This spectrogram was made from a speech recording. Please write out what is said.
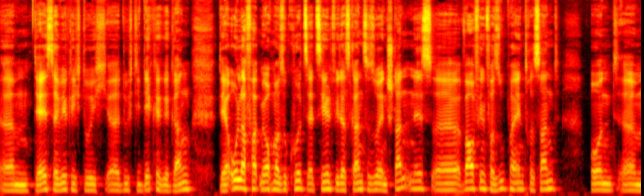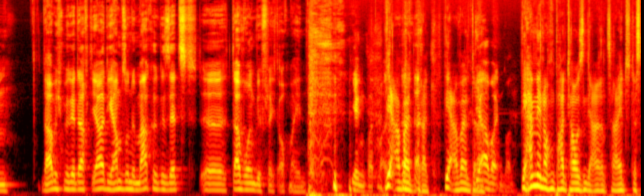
Ähm, der ist ja wirklich durch, äh, durch die Decke gegangen. Der Olaf hat mir auch mal so kurz erzählt, wie das Ganze so entstanden ist. Äh, war auf jeden Fall super interessant. Und ähm, da habe ich mir gedacht, ja, die haben so eine Marke gesetzt, äh, da wollen wir vielleicht auch mal hin. Irgendwann mal. Wir arbeiten dran. Wir arbeiten dran. Wir arbeiten dran. Wir haben ja noch ein paar tausend Jahre Zeit. Das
